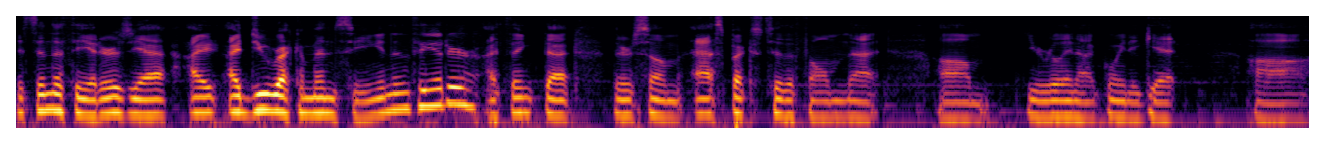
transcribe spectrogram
it's in the theaters. Yeah, I, I do recommend seeing it in the theater. I think that there's some aspects to the film that um, you're really not going to get uh,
